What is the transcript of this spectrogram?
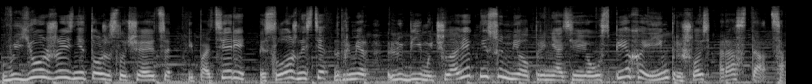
в ее жизни тоже случаются и потери, и сложности. Например, любимый человек не сумел принять ее успеха, и им пришлось расстаться.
